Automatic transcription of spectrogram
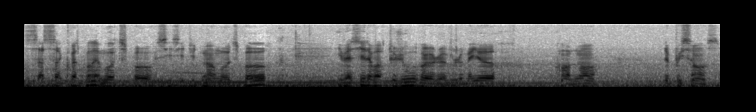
ça, ça correspond à un mode sport. Ici, si tu te mets en mode sport, il va essayer d'avoir toujours euh, le, le meilleur rendement de puissance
